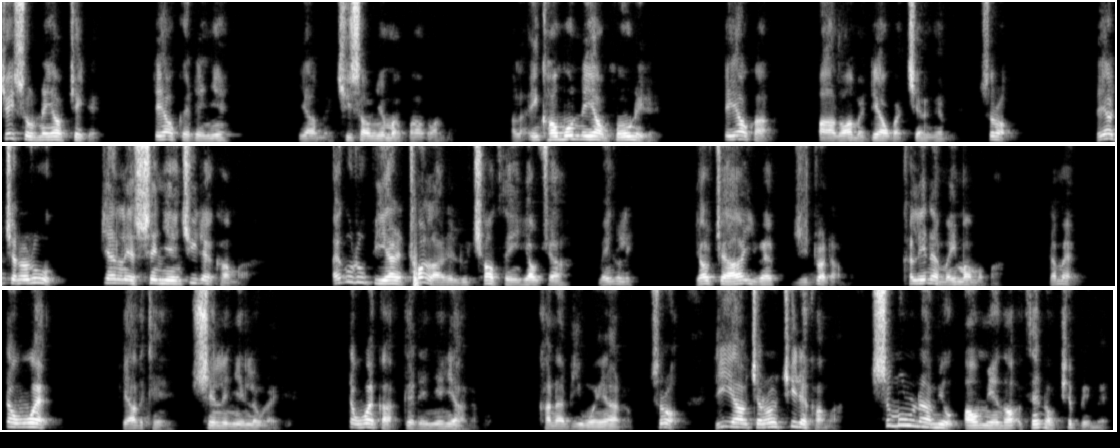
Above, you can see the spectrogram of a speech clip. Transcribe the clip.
ကျိတ်ဆုံနှစ်ယောက်ကျိတ်တယ်တယောက်ကလည်းညင်းရမယ်ချီဆောင်ရင်းမှာပါသွားမယ်ဟာလာအိမ်ခေါင်းမိုးနှစ်ယောက်မှုန်းနေတယ်တယောက်ကပါသွားမယ်တယောက်ကကြံခဲ့မယ်ဆိုတော့ဒါကြောင့်ကျွန်တော်တို့ပြန်လဲဆင်ញင်ကြည့်တဲ့အခါမှာ အခုတို့ပြည်ရထွက်လာတဲ့လူ6သိန်းယောက်ျားမိန်းကလေးယောက်ျားကြီးပဲရည်တွက်တာပေါ့ခလေးနဲ့မိန်းမမပါဒါပေမဲ့တဝက်ဘုရားသခင် ရှင်းလင်းခြင်းလုပ်လိုက်တယ်တဝက်ကကယ်တင်ခြင်းရတာပေါ့ခန္ဓာပြည်ဝင်ရတာပေါ့ဆိုတော့ဒီအရာကိုကျွန်တော်တို့ကြည့်တဲ့အခါမှာစမုရဏမြို့အောင်မြင်သောအသင်းတော်ဖြစ်ပေမဲ့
